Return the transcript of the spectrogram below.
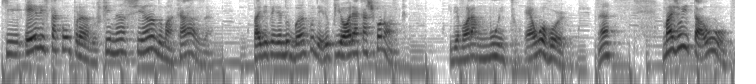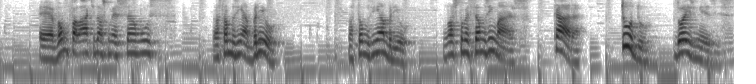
que ele está comprando, financiando uma casa, vai depender do banco dele. O pior é a Caixa Econômica, que demora muito, é um horror. Né? Mas o Itaú, é, vamos falar que nós começamos, nós estamos em abril, nós estamos em abril. Nós começamos em março. Cara, tudo dois meses.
